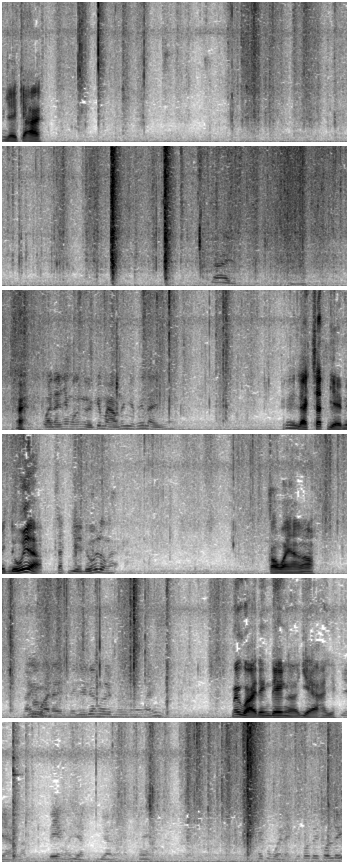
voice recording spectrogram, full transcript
Vậy trời. Đây. À. ngoài này nha mọi người cái màu nó như thế này lát sách về mới đuối à. Sách về đuối luôn á. Còn hoài nào không? Đấy ngoài này này đi hơi hơi. Mấy hoài đen đen là già hay gì? Già lắm đen ở già già lắm. Nè. cái ngoài này có có lý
